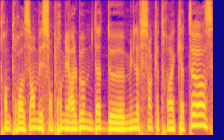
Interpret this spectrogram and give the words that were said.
33 ans, mais son premier album date de 1994.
